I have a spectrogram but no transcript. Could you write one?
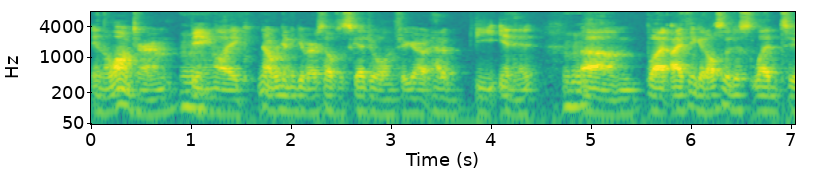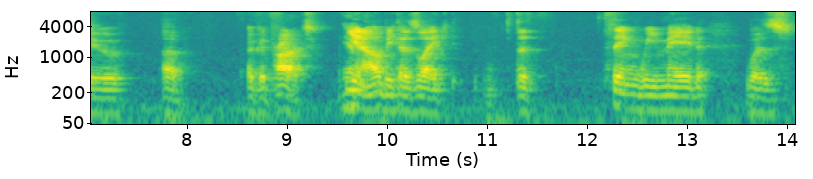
in the long term being like no we're going to give ourselves a schedule and figure out how to be in it um, but i think it also just led to a, a good product Yep. you know because like the thing we made was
